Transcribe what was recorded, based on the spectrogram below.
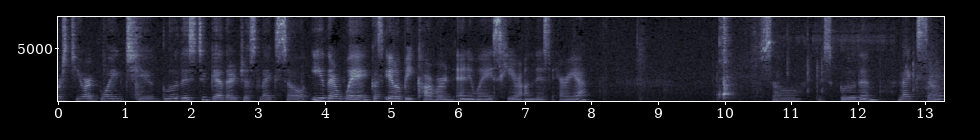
first you are going to glue this together just like so. Either way because it'll be covered anyways here on this area. So just glue them like so.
